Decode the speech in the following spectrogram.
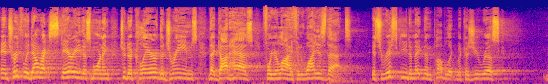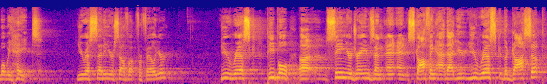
and truthfully downright scary this morning to declare the dreams that God has for your life. And why is that? It's risky to make them public because you risk what we hate. You risk setting yourself up for failure. You risk people uh, seeing your dreams and, and, and, scoffing at that. You, you risk the gossip.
